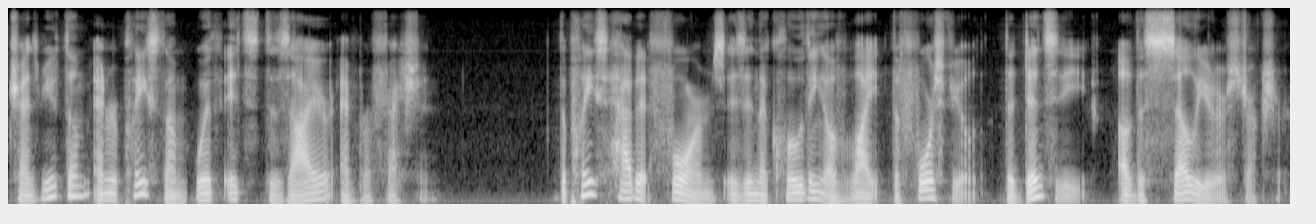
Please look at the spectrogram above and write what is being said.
transmute them, and replace them with its desire and perfection. The place habit forms is in the clothing of light, the force field, the density of the cellular structure.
